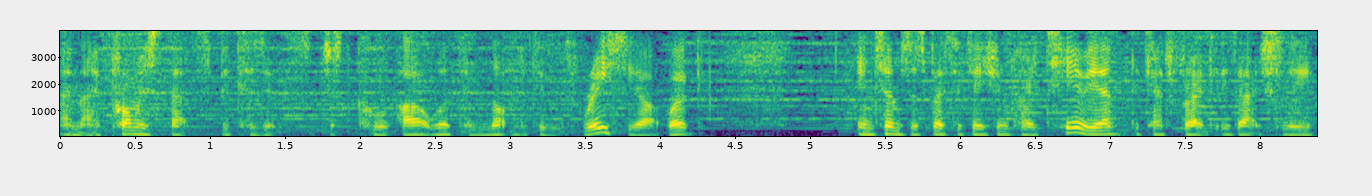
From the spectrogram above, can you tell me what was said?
and I promise that's because it's just cool artwork and not because it's racy artwork. In terms of specification criteria, the Cataphract is actually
